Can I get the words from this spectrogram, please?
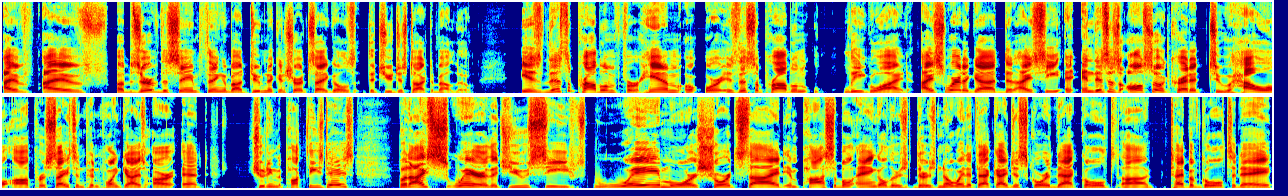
I've I've observed the same thing about Dubnyk and short side goals that you just talked about, Lou. Is this a problem for him, or, or is this a problem league wide? I swear to God that I see, and, this is also a credit to how uh, precise and pinpoint guys are at shooting the puck these days. But I swear that you see way more short side, impossible angle. There's there's no way that that guy just scored that goal uh, type of goal today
